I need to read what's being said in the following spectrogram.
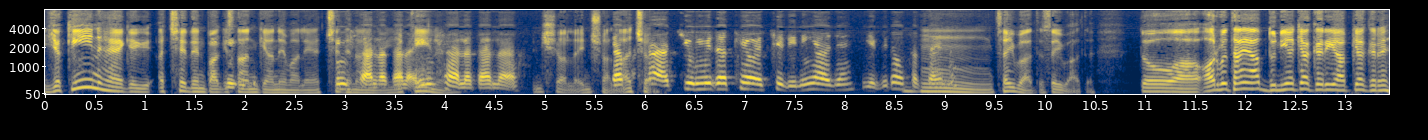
यकीन है कि अच्छे दिन पाकिस्तान के आने वाले हैं अच्छे दिन वाले यकीन है? इंशाल्लाह ताला। इंशाल्लाह क्या अच्छा। अच्छी उम्मीद रखे और अच्छे दिन ही आ जाए ये भी तो हो सकता है ना। हम्म, सही बात है सही बात है। तो और बताएँ आप दुनिया क्या करी आप क्या करें?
